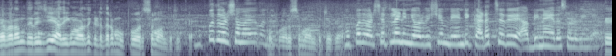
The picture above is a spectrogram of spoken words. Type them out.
விவரம் தெரிஞ்சு அதிகமாக வரது கிட்டத்தட்ட முப்பது வருஷமாக வந்துட்டுருக்கேன் முப்பது வருஷமாவே வந்து முப்பது வருஷமாக வந்துட்டுருக்கேன் முப்பது வருஷத்துல நீங்க ஒரு விஷயம் வேண்டி கிடைச்சது அப்படின்னா எதை சொல்லுவீங்க? எனக்கு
